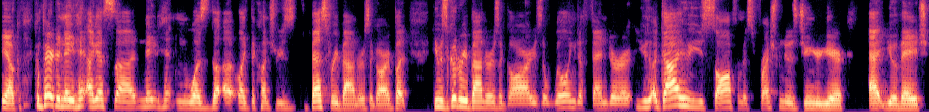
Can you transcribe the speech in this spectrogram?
you know, compared to Nate, I guess uh, Nate Hinton was the uh, like the country's best rebounder as a guard, but he was a good rebounder as a guard. He's a willing defender, you, a guy who you saw from his freshman to his junior year at U of H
